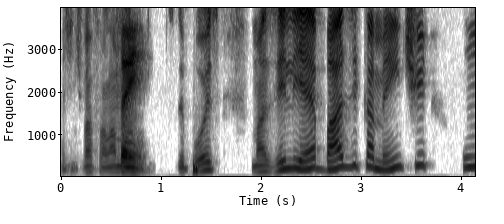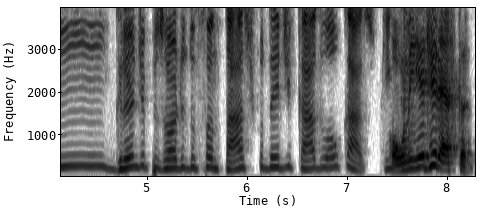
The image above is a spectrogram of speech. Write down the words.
A gente vai falar mais depois, mas ele é basicamente um grande episódio do Fantástico dedicado ao caso. Quem Ou linha direta.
